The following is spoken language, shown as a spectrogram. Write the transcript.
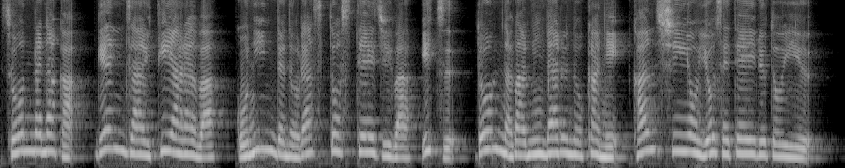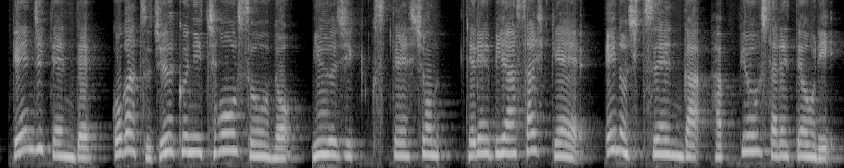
ー。そんな中、現在ティアラは5人でのラストステージはいつ、どんな場になるのかに関心を寄せているという。現時点で5月19日放送のミュージックステーションテレビ朝日系への出演が発表されており、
